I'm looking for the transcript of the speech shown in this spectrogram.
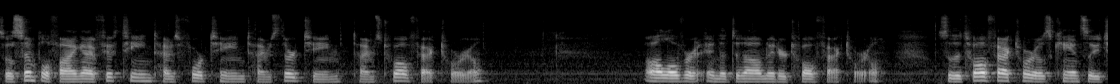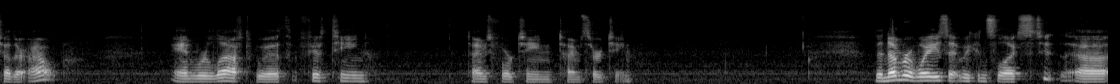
So simplifying, I have 15 times 14 times 13 times 12 factorial, all over in the denominator 12 factorial. So the 12 factorials cancel each other out, and we're left with 15 times 14 times 13. The number of ways that we can select uh,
